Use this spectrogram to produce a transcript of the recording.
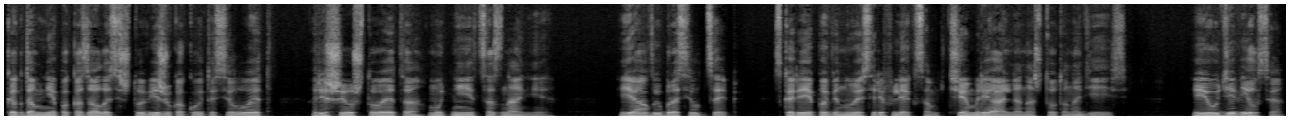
Когда мне показалось, что вижу какой-то силуэт, решил, что это мутнеет сознание. Я выбросил цепь, скорее повинуясь рефлексам, чем реально на что-то надеясь. И удивился,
